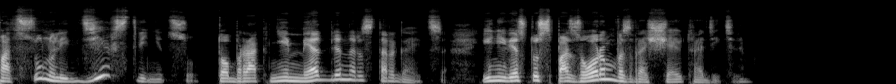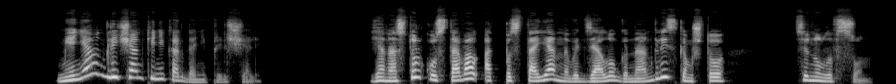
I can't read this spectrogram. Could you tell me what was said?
подсунули девственницу, то брак немедленно расторгается, и невесту с позором возвращают родителям. Меня англичанки никогда не прельщали. Я настолько уставал от постоянного диалога на английском, что тянуло в сон.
